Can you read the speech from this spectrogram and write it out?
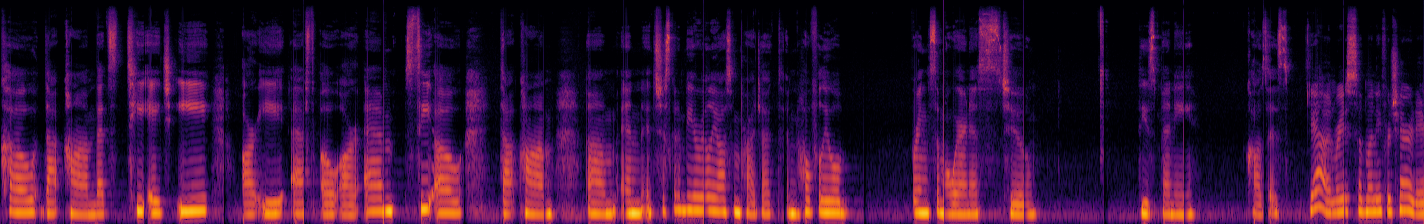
co.com. That's T H E R E F O R M C O dot com. Um, and it's just going to be a really awesome project. And hopefully, we'll bring some awareness to these many causes. yeah and raise some money for charity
